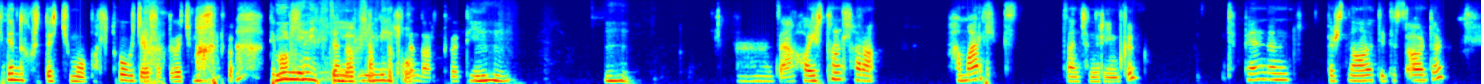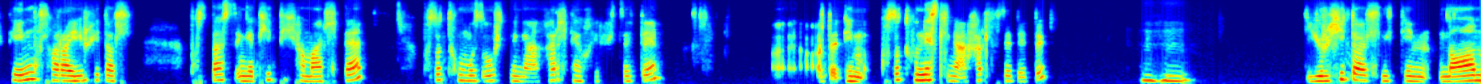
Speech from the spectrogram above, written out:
ихнэр нөхөртэй ч юм уу болтгоо гэж ойлгодог гэж магадгүй. Тийм олон хэлцээнд ордгоо тийм. Аа за хоёр дахь нь болохоор хамааралт зан чанар эмгэг dependent personality disorder. Тэгээ энэ нь болохоор ерөөхдөө бол бусдаас ингээд хит их хамааралтай бусад хүмүүс өөртөө ингээ анхаарал тавих хэрэгцээтэй. Одоо тийм бусад хүнээс л ингээ анхаарал хүсэж байдаг. Аа ерөөхдөө бол нэг тийм ном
